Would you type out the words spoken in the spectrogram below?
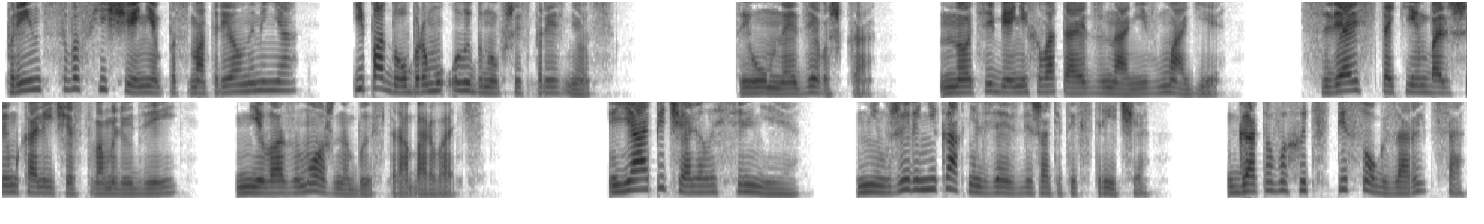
Принц с восхищением посмотрел на меня и, по-доброму улыбнувшись, произнес. «Ты умная девушка, но тебе не хватает знаний в магии. Связь с таким большим количеством людей — невозможно быстро оборвать. Я опечалилась сильнее. Неужели никак нельзя избежать этой встречи? Готова хоть в песок зарыться,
